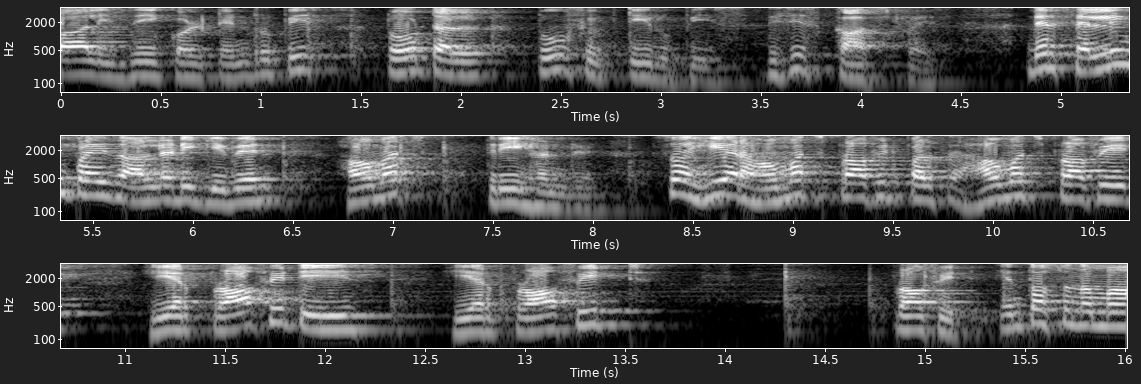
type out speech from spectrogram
ball is equal ten rupees total two fifty rupees this is cost price then selling price already given how much three hundred so here how much profit percent how much profit here profit is here profit profit ఎంత వస్తుందమ్మా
